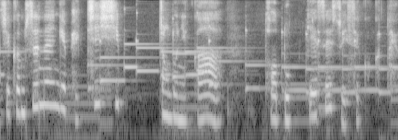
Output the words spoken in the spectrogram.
지금 쓰는 게 170 정도니까 더 높게 쓸 수 있을 것 같아요.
